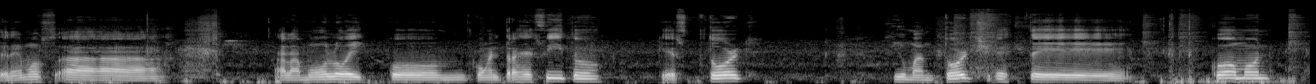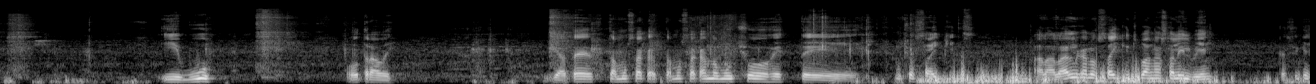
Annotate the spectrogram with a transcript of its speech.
tenemos a, a la Moloy con, con el trajecito, que es Torque. Human Torch, este Common y Wu otra vez. Ya te estamos estamos sacando muchos este muchos. A la larga los psychics van a salir bien. Así que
